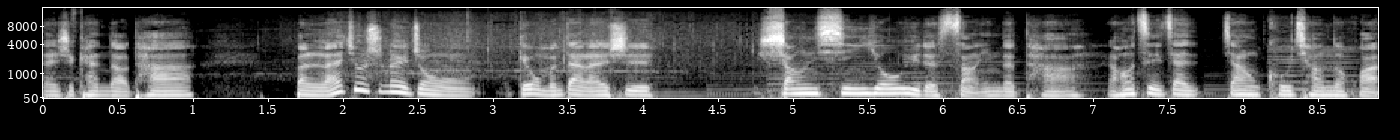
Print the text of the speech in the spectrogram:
但是看到他本来就是那种给我们带来是伤心忧郁的嗓音的他，然后自己再加上哭腔的话，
